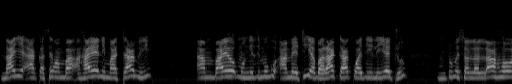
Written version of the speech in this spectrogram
naye akasema kwamba haya ni matawi ambayo mwenyezi mungu ametia baraka kwa ajili yetu mtume salallahu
